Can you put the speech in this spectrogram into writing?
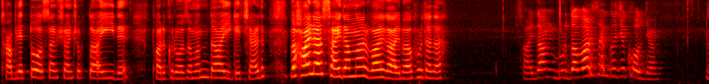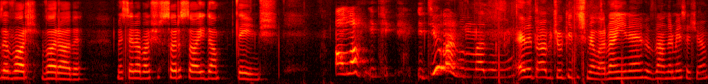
tablette olsam şu an çok daha iyiydi. Parkuru o zaman daha iyi geçerdim. Ve hala saydamlar var galiba burada da. Saydan burada varsa gıcık olacağım. Ve var, var abi. Mesela bak şu sarı saydam değilmiş. Allah iti- itiyorlar bunlar beni. Evet abi çok yetişme var. Ben yine hızlandırmayı seçiyorum.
